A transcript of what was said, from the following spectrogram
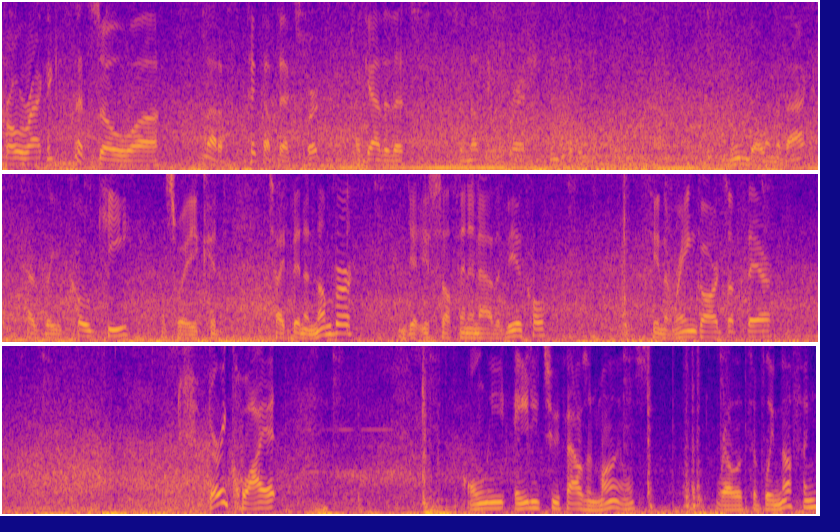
Pro rack. I guess that's so. Uh, I'm not a pickup expert. I gather that's so nothing crashes into the window in the back. Has the code key. This way you could type in a number and get yourself in and out of the vehicle. Seeing the rain guards up there. Very quiet. Only 82,000 miles. Relatively nothing.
